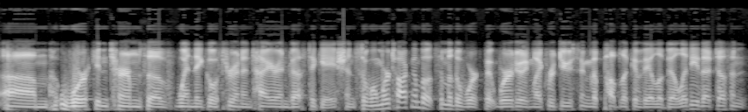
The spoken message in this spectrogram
um, work in terms of when they go through an entire investigation. So when we're talking about some of the work that we're doing, like reducing the public availability, that doesn't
